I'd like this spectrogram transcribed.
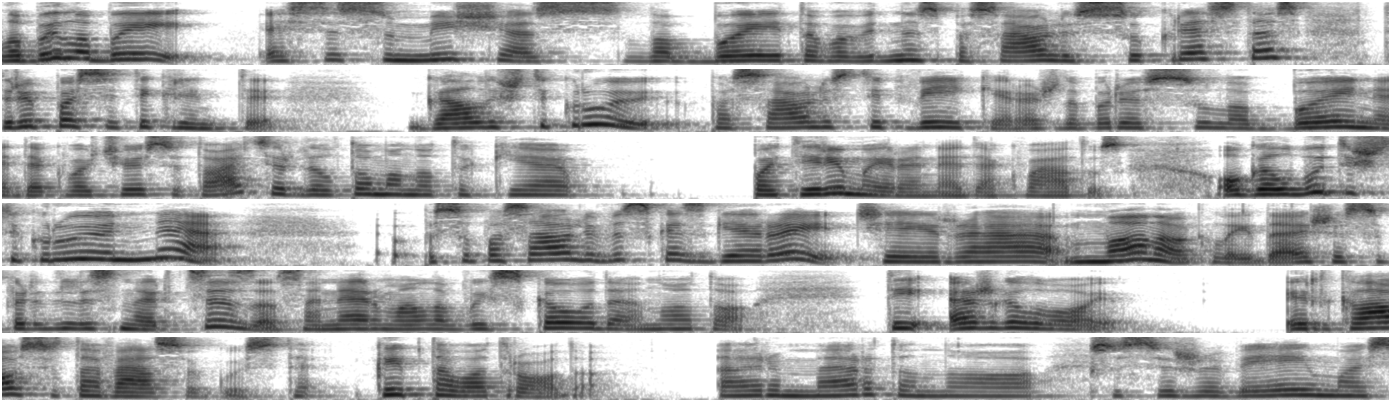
labai labai esi sumišęs, labai tavo vidinis pasaulis sukrestas, turi pasitikrinti, gal iš tikrųjų pasaulis taip veikia ir aš dabar esu labai nedekvačioje situacijoje ir dėl to mano tokie patyrimai yra nedekvatus. O galbūt iš tikrųjų ne. Su pasauliu viskas gerai, čia yra mano klaida, aš esu per didelis narcizas, ne, ir man labai skauda nuo to. Tai aš galvoju, Ir klausiu tavęs, Augustė, kaip tau atrodo, ar Mertono susižavėjimas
